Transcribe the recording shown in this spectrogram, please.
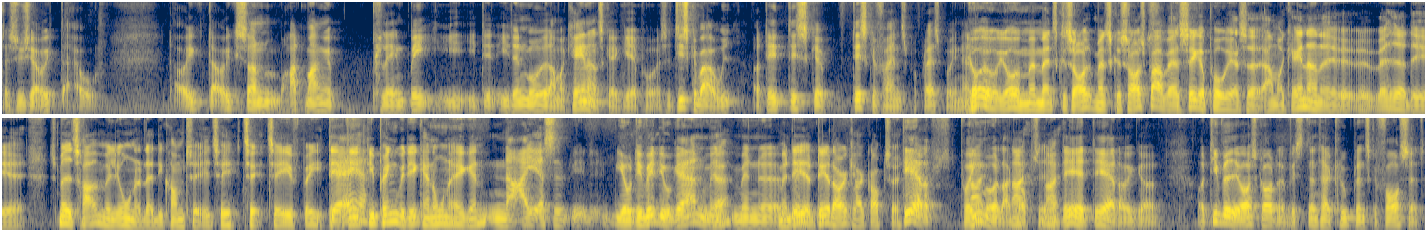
der synes jeg jo ikke, der er jo, der er jo ikke, der er jo ikke sådan ret mange plan B i, i, den, i den måde, amerikanerne skal agere på. Altså, de skal bare ud, og det, det, skal, det skal forhandles på plads på en eller anden Jo, jo, jo, men man skal, så også, man skal så også bare være sikker på, at altså, amerikanerne, øh, hvad hedder det, smed 30 millioner, da de kom til, til, til, til EFB. Det, Ja, de, ja. de penge vil de ikke have nogen af igen. Nej, altså, jo, det vil de jo gerne, men, Ja. men, øh, Men det, er- det er der jo ikke lagt op til. det er der på ingen Nej, måde lagt nej, op til. nej. Det, det er der jo ikke. Og, de ved jo også godt, at hvis den her klub den skal fortsætte,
